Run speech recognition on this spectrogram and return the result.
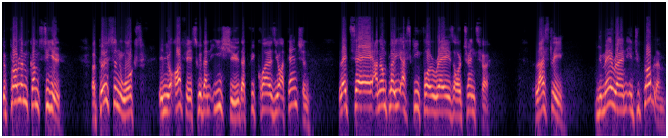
the problem comes to you. A person walks in your office with an issue that requires your attention. Let's say an employee asking for a raise or a transfer. Lastly, you may run into problem.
